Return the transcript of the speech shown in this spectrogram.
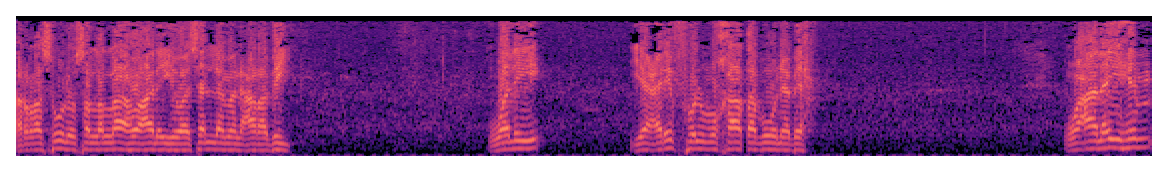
الرسول صلى الله عليه وسلم العربي وليعرفه المخاطبون به وعليهم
